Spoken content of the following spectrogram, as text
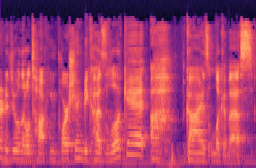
Wanted to do a little talking portion because look at, uh, guys, look at this.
